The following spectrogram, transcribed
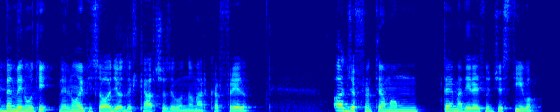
e benvenuti nel nuovo episodio del calcio secondo Marco Alfredo. Oggi affrontiamo un tema direi suggestivo,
